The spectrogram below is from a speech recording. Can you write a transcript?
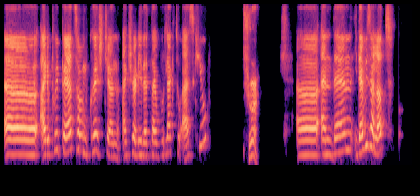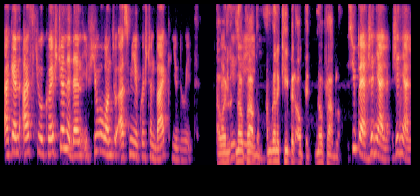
uh, I prepared some question actually that I would like to ask you. Sure. Uh, and then there is a lot. I can ask you a question, and then if you want to ask me a question back, you do it. I would, like no we... problem. I'm going to keep it open. No problem. Super, génial, génial.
